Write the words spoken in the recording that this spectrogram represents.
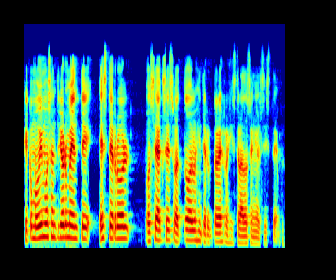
que como vimos anteriormente, este rol posee acceso a todos los interruptores registrados en el sistema.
